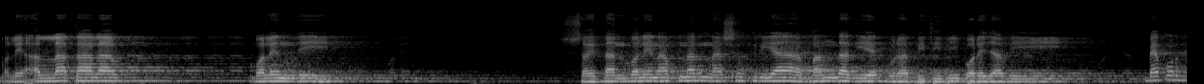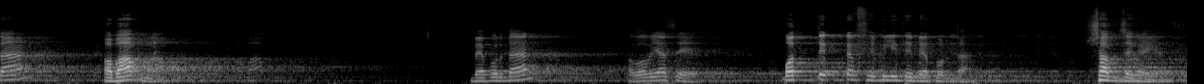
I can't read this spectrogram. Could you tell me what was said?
বলে, আল্লাহ তাআলা বলেন যে, শয়তান বলেন, আপনার না শুক্রিয়া, বান্দা দিয়ে পুরা পৃথিবী পড়ে যাবে। ব্যাপারদা অভাব না ব্যাপারদার অভাবে আছে। প্রত্যেকটা ফ্যামিলিতে ব্যাপারদা সব জায়গায় আছে।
